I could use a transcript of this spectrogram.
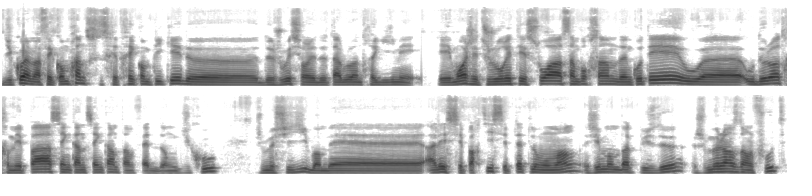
du coup, elle m'a fait comprendre que ce serait très compliqué de, de jouer sur les deux tableaux entre guillemets. Et moi, j'ai toujours été soit 100% d'un côté ou, euh, ou de l'autre, mais pas 50-50 en fait. Donc du coup, je me suis dit bon ben allez, c'est parti, c'est peut-être le moment. J'ai mon bac plus 2, je me lance dans le foot.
